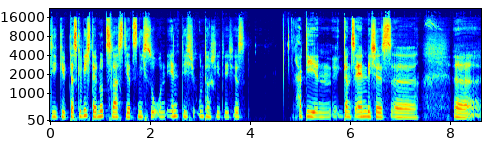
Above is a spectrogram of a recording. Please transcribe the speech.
die, das Gewicht der Nutzlast jetzt nicht so unendlich unterschiedlich ist, hat die ein ganz ähnliches, äh, äh,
